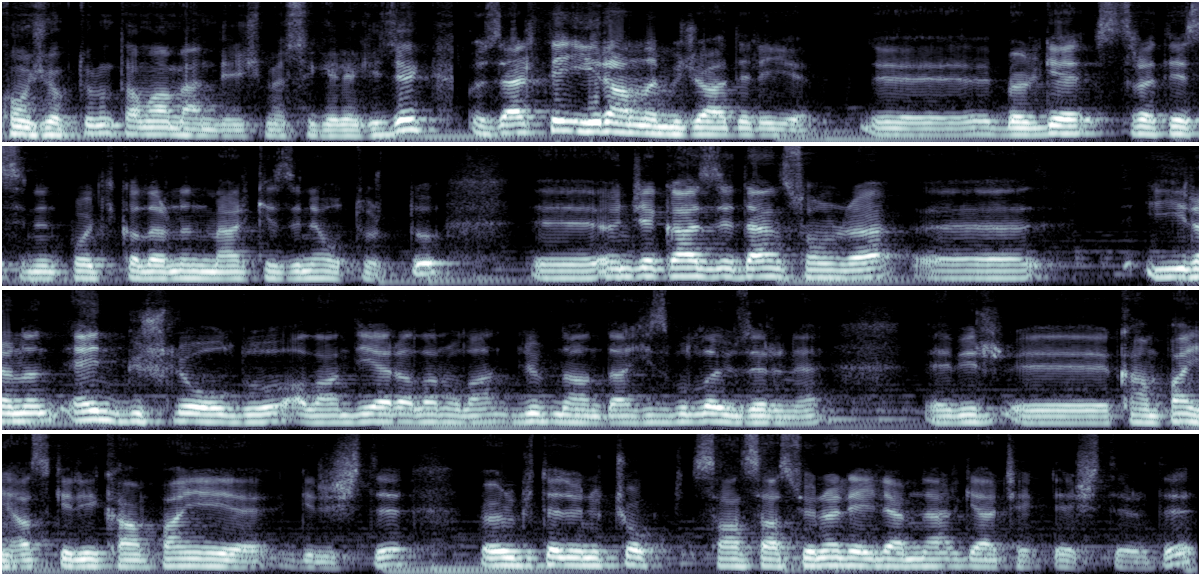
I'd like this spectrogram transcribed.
konjonktürün tamamen değişmesi gerekecek. Özellikle İran'la mücadeleyi e, bölge stratejisinin politikalarının merkezine oturttu. E, önce Gazze'den sonra e, İran'ın en güçlü olduğu alan, diğer alan olan Lübnan'da Hizbullah üzerine e, bir e, kampanya, askeri kampanyaya girişti. Örgüte dönük çok sansasyonel eylemler gerçekleştirdi.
